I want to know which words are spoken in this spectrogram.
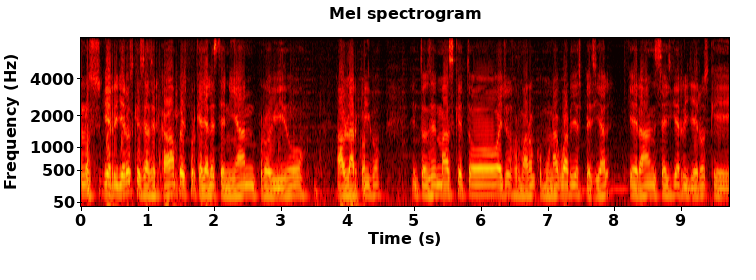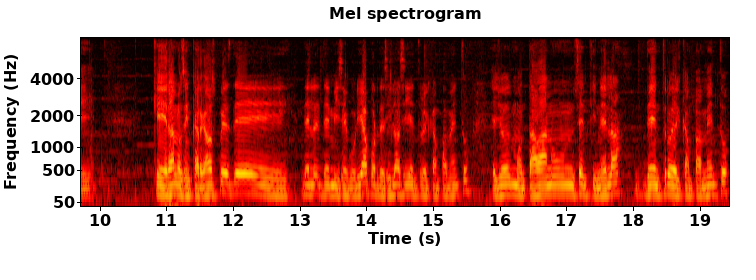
los guerrilleros que se acercaban pues porque allá les tenían prohibido hablar conmigo, entonces más que todo ellos formaron como una guardia especial, que eran seis guerrilleros que que eran los encargados pues de, de, mi seguridad, por decirlo así, dentro del campamento. Ellos montaban un centinela dentro del campamento.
